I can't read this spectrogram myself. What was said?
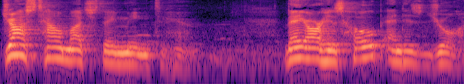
just how much they mean to him. They are his hope and his joy,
